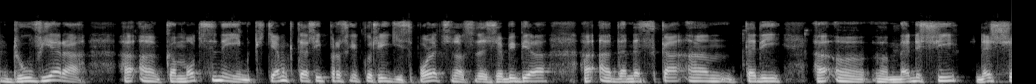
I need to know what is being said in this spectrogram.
důvěra k mocným, k těm, kteří prostě jako řídí společnost, že by byla dneska tedy menší, než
